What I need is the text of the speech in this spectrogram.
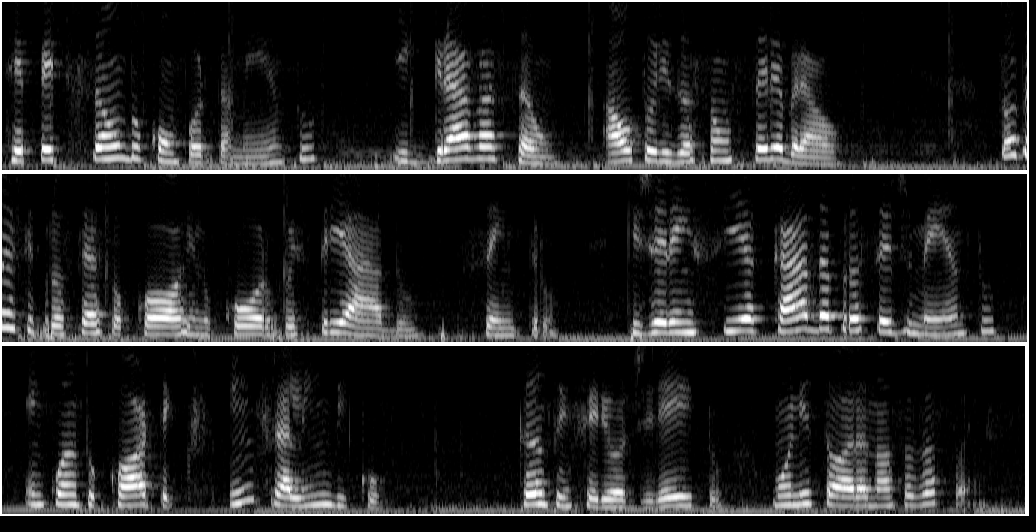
repetição do comportamento e gravação, autorização cerebral. Todo esse processo ocorre no corpo estriado, centro, que gerencia cada procedimento, enquanto o córtex infralímbico, canto inferior direito, monitora nossas ações.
